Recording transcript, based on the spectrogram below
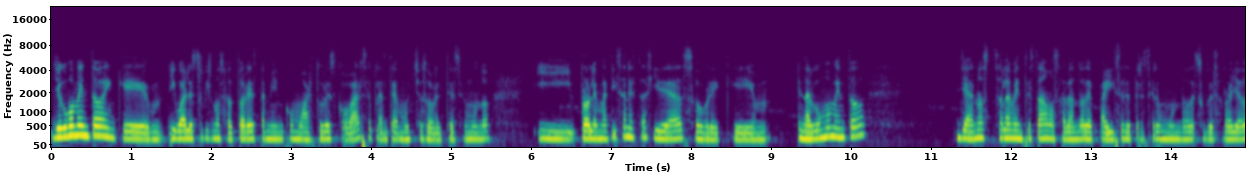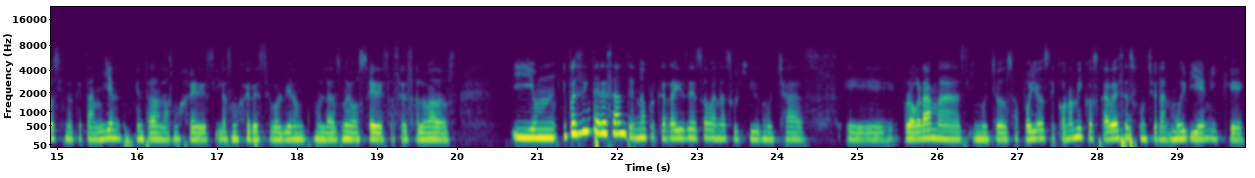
llegó un momento en que mm, igual estos mismos autores, también como Arturo Escobar, se plantea mucho sobre el tercer mundo y problematizan estas ideas sobre que mm, en algún momento ya no solamente estábamos hablando de países de tercer mundo de subdesarrollados, sino que también entraron las mujeres y las mujeres se volvieron como los nuevos seres a ser salvados. Y, um, y, pues es interesante, ¿no? Porque a raíz de eso van a surgir muchos eh, programas y muchos apoyos económicos que a veces funcionan muy bien y que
